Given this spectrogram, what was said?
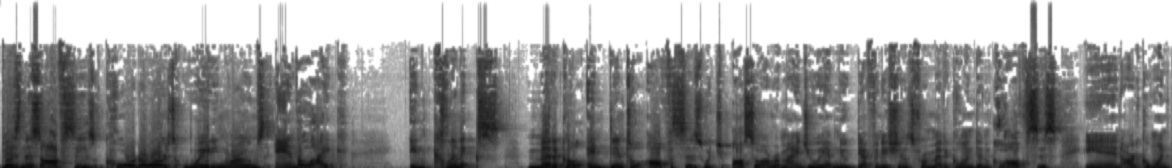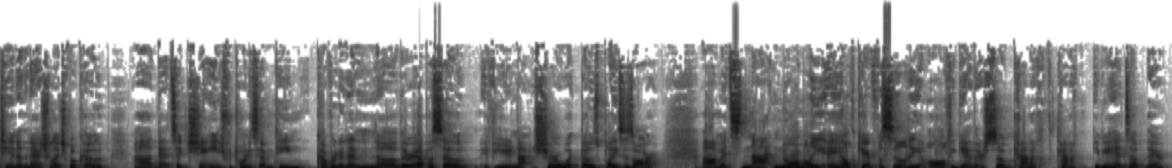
Business offices, corridors, waiting rooms, and the like in clinics, medical and dental offices, which also I'll remind you, we have new definitions for medical and dental offices in Article 110 of the National Electrical Code. Uh, that's a change for 2017. Covered in another episode. If you're not sure what those places are, um, it's not normally a healthcare facility altogether. So kind of kind of give you a heads up there.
